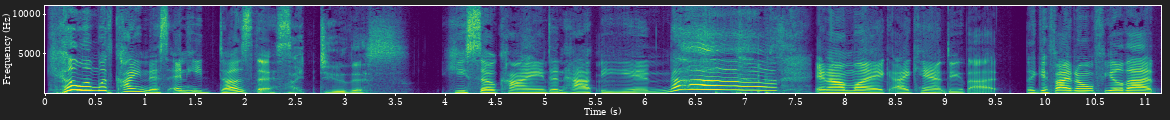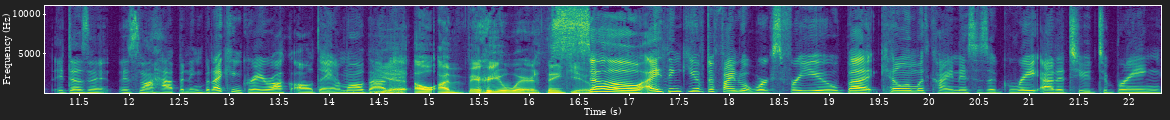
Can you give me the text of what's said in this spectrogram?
kill him with kindness, and he does this. I do this. He's so kind and happy, and ah! and I'm like, I can't do that. Like if I don't feel that, it doesn't. It's not happening. But I can gray rock all day. I'm all about yeah. it. Oh, I'm very aware. Thank you. So I think you have to find what works for you, but kill him with kindness is a great attitude to bring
